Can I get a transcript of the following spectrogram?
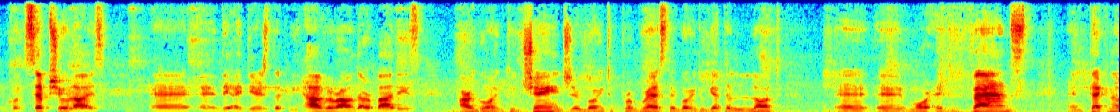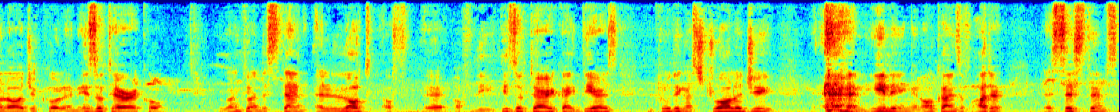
and conceptualize uh, uh, the ideas that we have around our bodies are going to change. They're going to progress. They're going to get a lot uh, uh more advanced and technological and esoterical. We're going to understand a lot of, uh, of the esoteric ideas, including astrology and healing and all kinds of other uh, systems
